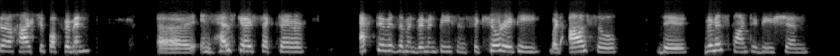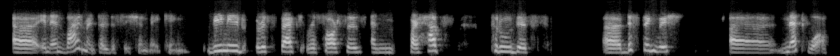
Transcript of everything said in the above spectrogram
uh, hardship of women uh, in healthcare sector, activism in women, peace and security, but also the women's contribution uh, in environmental decision making. We need respect, resources, and perhaps through this uh, distinguished uh, network,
